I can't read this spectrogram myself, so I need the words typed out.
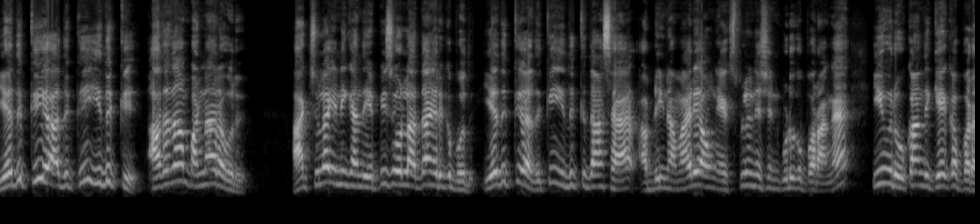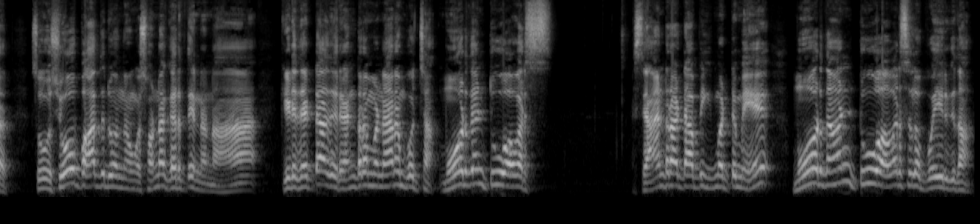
எதுக்கு அதுக்கு இதுக்கு? அதை தான் பண்ணார் அவர். ஆக்சுவலாக இன்னைக்கு அந்த எபிசோடில் அதான் இருக்க போகுது. எதுக்கு அதுக்கு இதுக்கு தான் சார் அப்படின்ன மாதிரி அவங்க எக்ஸ்பிளனேஷன் கொடுக்க போகிறாங்க இவர் உட்காந்து கேட்க போறார். ஸோ ஷோ பார்த்துட்டு வந்தவங்க சொன்ன கருத்து என்னன்னா கிட்டத்தட்ட அது ரெண்டரை மணி நேரம் போச்சான் more then two hours Sandra topic மட்டுமே மோர் தான் டூ ஹவர்ஸில் போயிருக்குதான்.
